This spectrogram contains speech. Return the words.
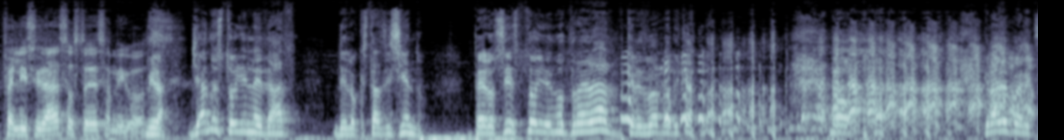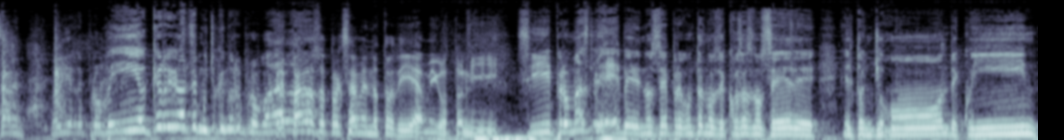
Felicidades a ustedes, amigos. Mira, ya no estoy en la edad de lo que estás diciendo. Pero sí estoy en otra edad que les voy a platicar. no. Gracias por el examen. Oye, reprobé. Qué horrible, hace mucho que no reprobaba. Preparas otro examen otro día, amigo Tony. Sí, pero más leve, no sé, pregúntanos de cosas, no sé, de Elton John, de Queen,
